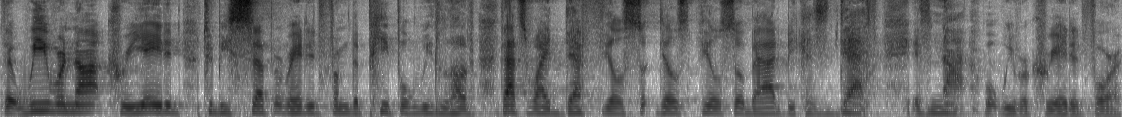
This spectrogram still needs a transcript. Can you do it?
that we were not created to be separated from the people we love. That's why death feels so, feels so bad, because death is not what we were created for.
